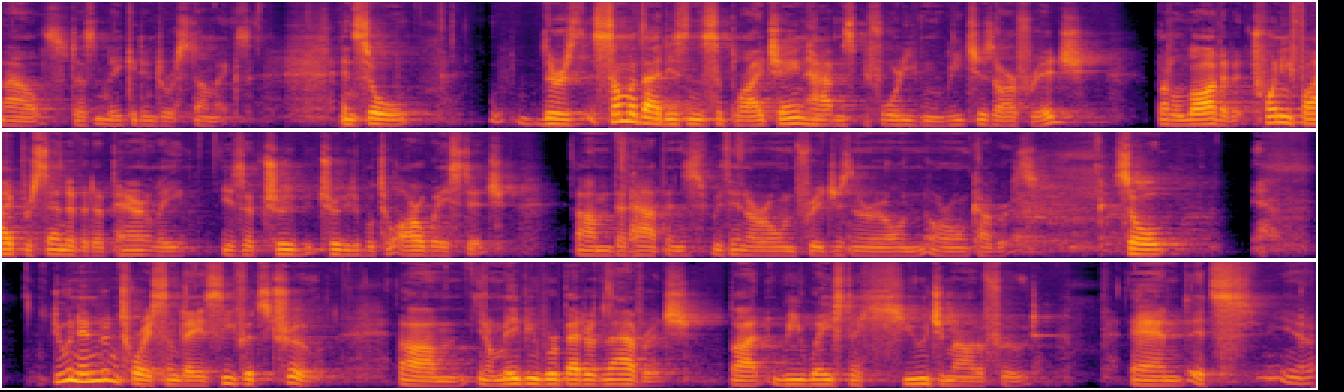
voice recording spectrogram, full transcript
mouths, doesn't make it into our stomachs. And so there's some of that is in the supply chain, happens before it even reaches our fridge, but a lot of it, 25% of it apparently, is attributable to our wastage um, that happens within our own fridges and our own, our own cupboards. So do an inventory someday and see if it's true. Um, you know, maybe we're better than average, but we waste a huge amount of food. And it's, you know,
